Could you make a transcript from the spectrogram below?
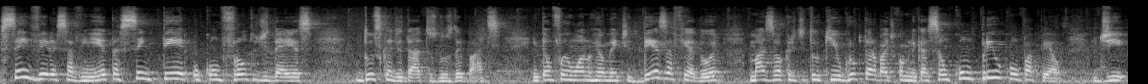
sem ver essa vinheta, sem ter o confronto de ideias dos candidatos nos debates? Então foi um ano realmente desafiador, mas eu acredito que o Grupo Trabalho de Comunicação cumpriu com o papel de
